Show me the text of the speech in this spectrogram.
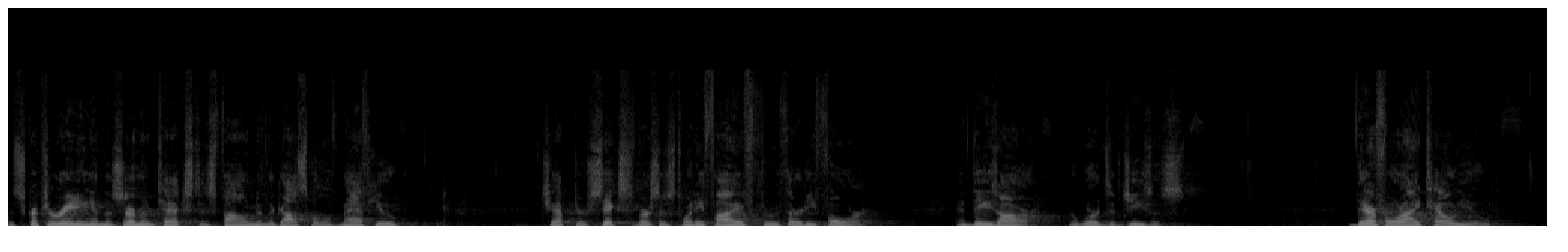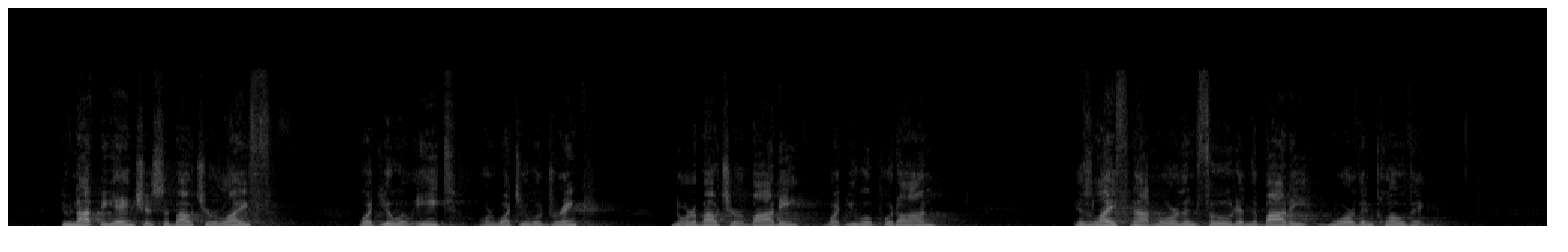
The scripture reading in the sermon text is found in the Gospel of Matthew, chapter 6, verses 25 through 34. And these are the words of Jesus. Therefore, I tell you, do not be anxious about your life, what you will eat or what you will drink, nor about your body, what you will put on. Is life not more than food, and the body more than clothing?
